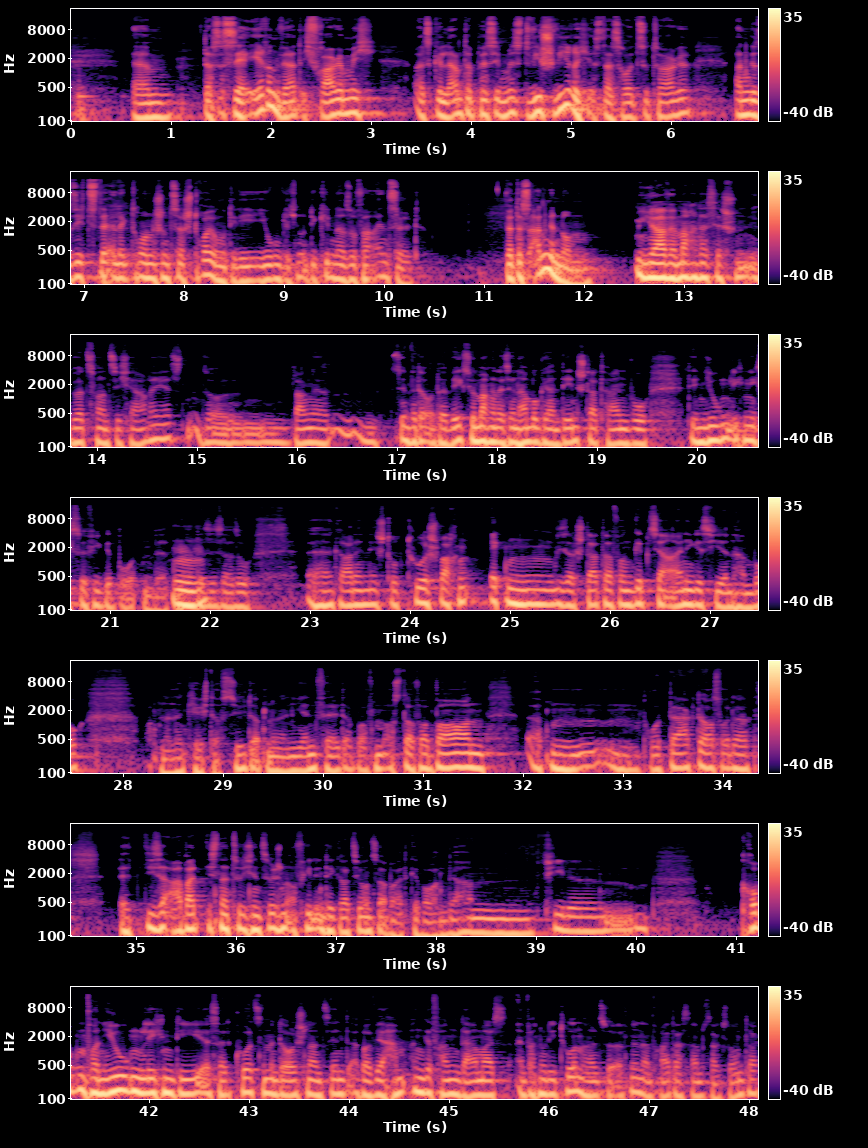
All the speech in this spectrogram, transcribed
Ähm, das ist sehr ehrenwert. Ich frage mich als gelernter Pessimist, wie schwierig ist das heutzutage angesichts der elektronischen Zerstreuung, die die Jugendlichen und die Kinder so vereinzelt? Wird das angenommen? Ja, wir machen das ja schon über 20 Jahre jetzt. So lange sind wir da unterwegs. Wir machen das in Hamburg ja in den Stadtteilen, wo den Jugendlichen nicht so viel geboten wird. Mhm. Das ist also äh, gerade in den strukturschwachen Ecken dieser Stadt, davon gibt es ja einiges hier in Hamburg. Ob nun in Kirchdorf Süd, ob nun in Jenfeld, ob auf dem Ostdorfer Born, ob in Brotbergdorf oder äh, diese Arbeit ist natürlich inzwischen auch viel Integrationsarbeit geworden. Wir haben viele Gruppen von Jugendlichen, die erst seit kurzem in Deutschland sind. Aber wir haben angefangen damals einfach nur die Turnhallen zu öffnen, am Freitag, Samstag, Sonntag,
